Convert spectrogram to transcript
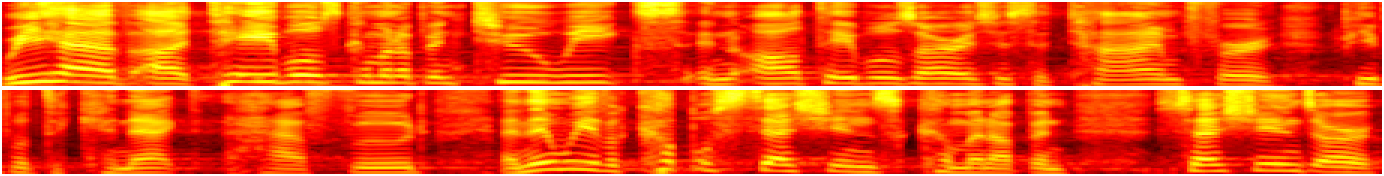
we have uh, tables coming up in two weeks, and all tables are is just a time for people to connect, have food. And then we have a couple sessions coming up, and sessions are,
